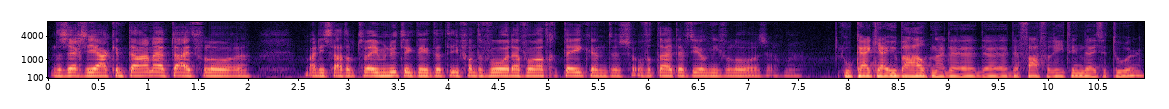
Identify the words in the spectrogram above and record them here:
Dan zeggen ze ja, Quintana heeft tijd verloren. Maar die staat op twee minuten. Ik denk dat hij van tevoren daarvoor had getekend. Dus zoveel tijd heeft hij ook niet verloren, zeg maar. Hoe kijk jij überhaupt naar de, de, de favorieten in deze Tour?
